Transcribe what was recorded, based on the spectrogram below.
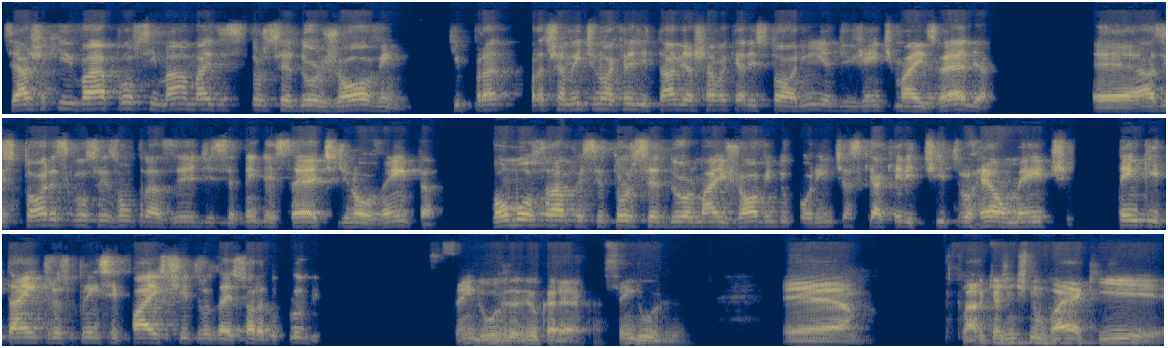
Você acha que vai aproximar mais esse torcedor jovem que pra, praticamente não acreditava e achava que era historinha de gente mais velha, é, as histórias que vocês vão trazer de 77, de 90, vão mostrar para esse torcedor mais jovem do Corinthians que aquele título realmente tem que estar entre os principais títulos da história do clube? Sem dúvida, viu, Careca? Sem dúvida. É, claro que a gente não vai aqui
